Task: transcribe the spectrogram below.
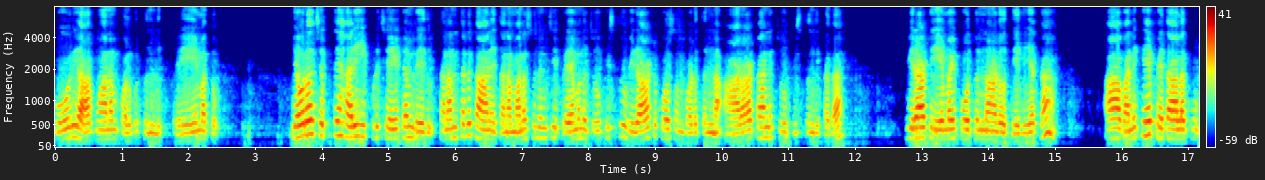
కోరి ఆహ్వానం పలుకుతుంది ప్రేమతో. ఎవరో చెప్తే హరి ఇప్పుడు చేయటం లేదు. తనంతట తానే తన మనసు నుంచి ప్రేమను చూపిస్తూ విరాట్ కోసం పడుతున్న ఆరాటాన్ని చూపిస్తుంది కదా? విరాట్ ఏమైపోతున్నాడో తెలియక ఆ వణికే పెదాలకు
